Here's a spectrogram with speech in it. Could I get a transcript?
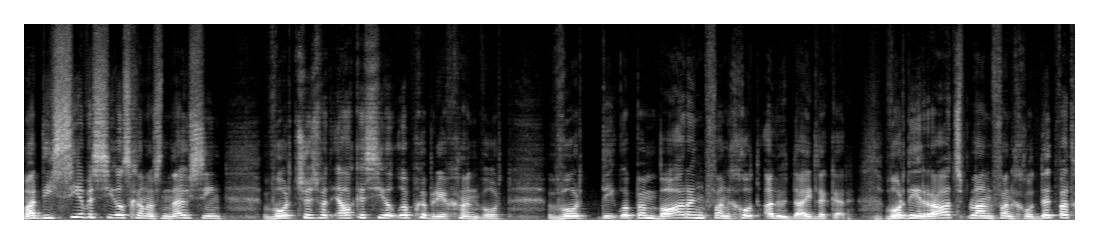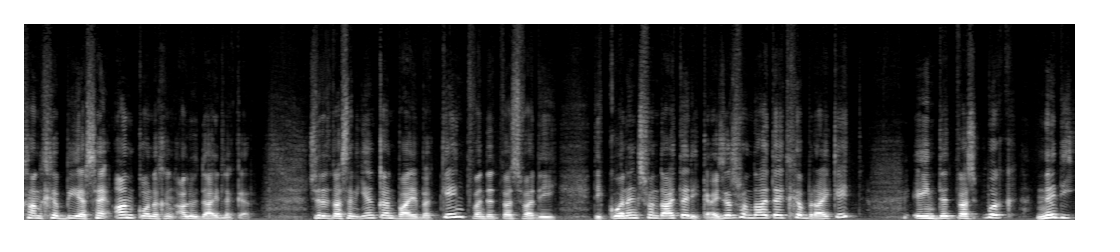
Maar die sewe seels gaan ons nou sien word soos wat elke seël oopgebreek gaan word, word die openbaring van God al hoe duideliker. Word die raadsplan van God, dit wat gaan gebeur, sy aankondiging al hoe duideliker. So dit was aan een kant baie bekend want dit was wat die die konings van daai tyd, die keisers van daai tyd gebruik het en dit was ook net die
